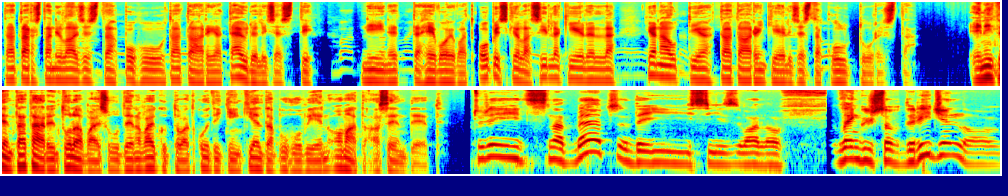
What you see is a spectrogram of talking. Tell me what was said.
tatarstanilaisista puhuu tataaria täydellisesti, niin että he voivat opiskella sillä kielellä ja nauttia tataarinkielisestä kulttuurista. Eniten tataarin tulevaisuuteen vaikuttavat kuitenkin kieltä puhuvien omat asenteet. Today it's not bad. They see is one of language of the region or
